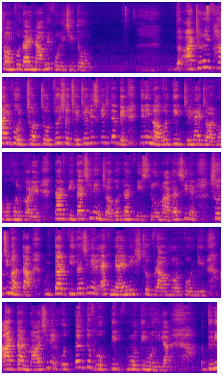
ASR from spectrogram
সম্প্রদায় নামে পরিচিত। আঠারোই ফাল্গুন চোদ্দোশো ছেচল্লিশ খ্রিস্টাব্দে তিনি নবদ্বীপ জেলায় জন্মগ্রহণ করেন। তার পিতা ছিলেন জগন্নাথ মিশ্র মাতা ছিলেন সচিমাতা তার পিতা ছিলেন এক ন্যায়নিষ্ঠ ব্রাহ্মণ পণ্ডিত, আর তার মা ছিলেন অত্যন্ত ভক্তিমতী মহিলা। তিনি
